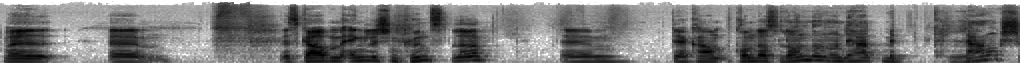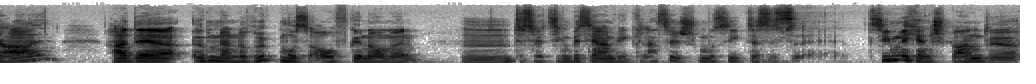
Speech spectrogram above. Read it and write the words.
Weil ähm, es gab einen englischen Künstler, ähm, der kam, kommt aus London und der hat mit Klangschalen hat er irgendeinen Rhythmus aufgenommen. Mhm. Das hört sich ein bisschen an wie klassische Musik. Das ist äh, ziemlich entspannt. Ja.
